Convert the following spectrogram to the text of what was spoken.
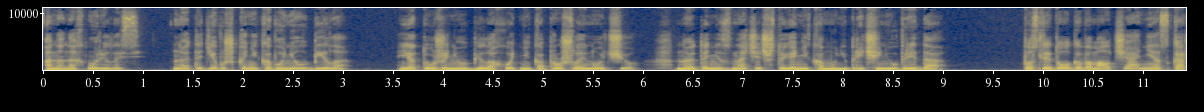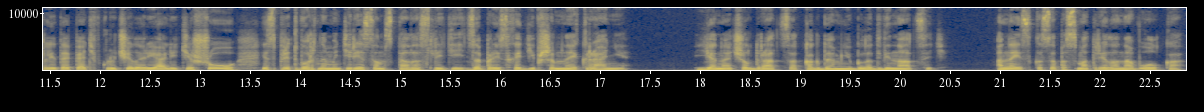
Она нахмурилась. Но эта девушка никого не убила. Я тоже не убил охотника прошлой ночью, но это не значит, что я никому не причиню вреда. После долгого молчания Скарлетт опять включила реалити-шоу и с притворным интересом стала следить за происходившим на экране. Я начал драться, когда мне было 12. Она искоса посмотрела на волка.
